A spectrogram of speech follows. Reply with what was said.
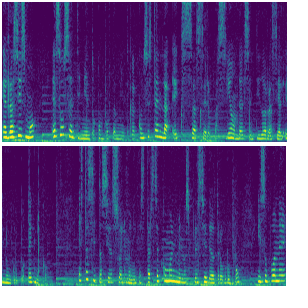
El racismo es un sentimiento o comportamiento que consiste en la exacerbación del sentido racial en un grupo técnico. Esta situación suele manifestarse como el menosprecio de otro grupo y supone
